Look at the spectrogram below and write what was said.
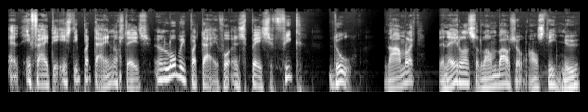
En in feite is die partij nog steeds een lobbypartij voor een specifiek doel. Namelijk de Nederlandse landbouw zoals die nu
